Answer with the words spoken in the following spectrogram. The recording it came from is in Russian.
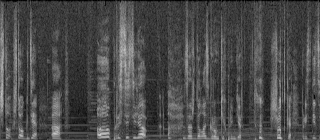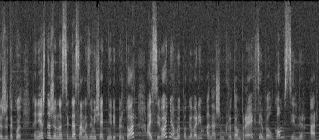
что, что, где? А, а, простите, я заждалась громких премьер. Шутка, приснится же такое. Конечно же, у нас всегда самый замечательный репертуар, а сегодня мы поговорим о нашем крутом проекте Welcome Silver Art.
